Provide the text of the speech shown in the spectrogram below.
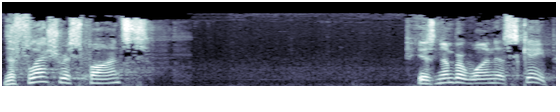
The flesh response is number one, escape.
